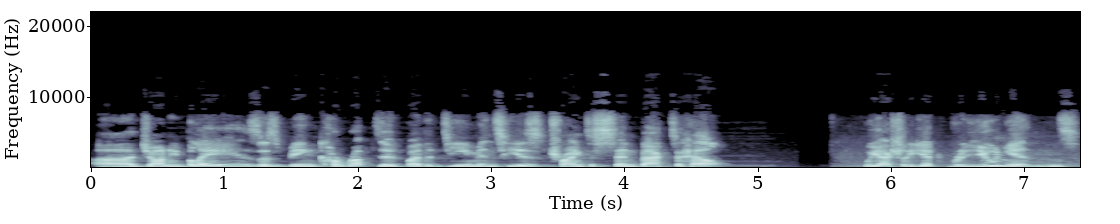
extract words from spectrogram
Uh, Johnny Blaze is being corrupted by the demons he is trying to send back to hell. We actually get reunions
